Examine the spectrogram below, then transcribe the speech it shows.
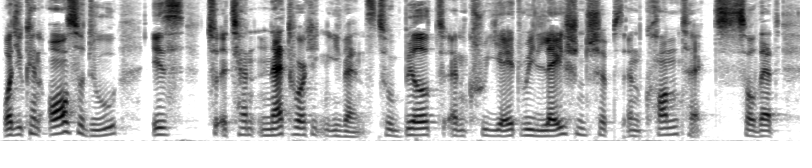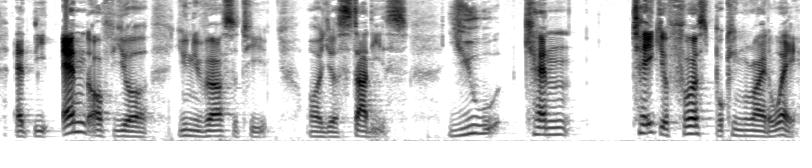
What you can also do is to attend networking events, to build and create relationships and contacts so that at the end of your university or your studies, you can take your first booking right away.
